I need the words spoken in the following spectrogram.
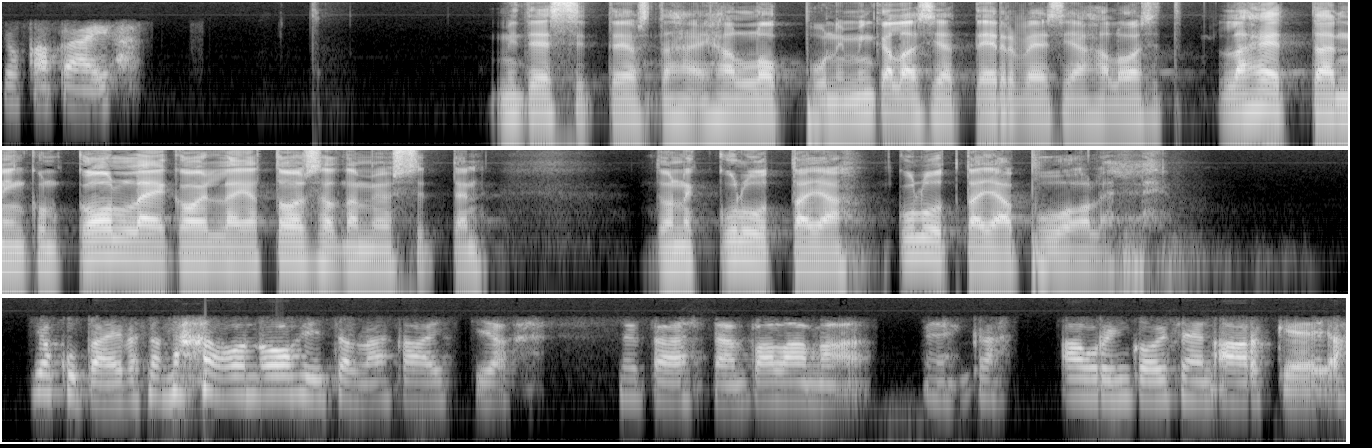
joka päivä. Miten sitten, jos tähän ihan loppuun, niin minkälaisia terveisiä haluaisit lähettää niin kuin kollegoille ja toisaalta myös sitten tuonne kuluttaja, kuluttajapuolelle? Joku päivä tämä on ohi tämä kaikki ja me päästään palaamaan ehkä aurinkoiseen arkeen ja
